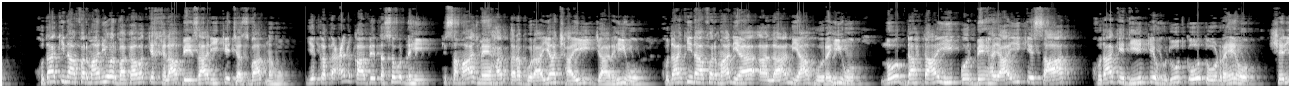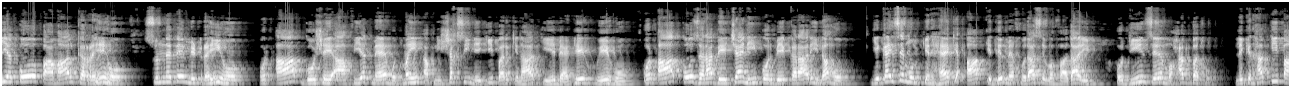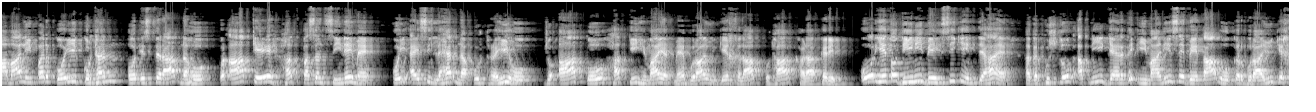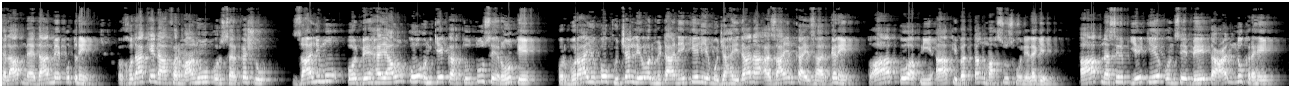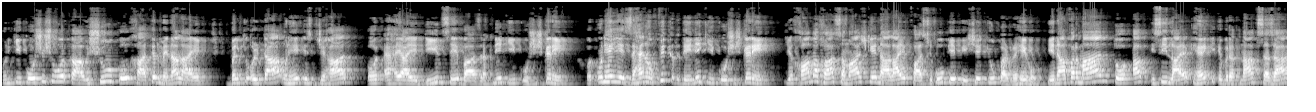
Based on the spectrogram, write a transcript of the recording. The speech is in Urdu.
خدا کی نافرمانی اور بغاوت کے خلاف بیزاری کے جذبات نہ ہوں۔ یہ قطعا قابل تصور نہیں کہ سماج میں ہر طرف برائیاں چھائی جا رہی ہوں۔ خدا کی نافرمانیاں اعلانیاں ہو رہی ہوں۔ لوگ دہتائی اور بے حیائی کے ساتھ خدا کے دین کے حدود کو توڑ رہے ہوں۔ شریعت کو پامال کر رہے ہوں، سنتیں مٹ رہی ہوں، اور آپ گوشے آفیت میں مطمئن اپنی شخصی نیکی پر کنار کیے بیٹھے ہوئے ہوں، اور آپ کو ذرا بے چینی اور بے قراری نہ ہو۔ یہ کیسے ممکن ہے کہ آپ کے دل میں خدا سے وفاداری اور دین سے محبت ہو؟ لیکن حق کی پامالی پر کوئی کٹھن اور اضطراب نہ ہو، اور آپ کے حق پسند سینے میں کوئی ایسی لہر نہ اٹھ رہی ہو جو آپ کو حق کی حمایت میں برائیوں کے خلاف اٹھا کھڑا کرے۔ اور یہ تو دینی بے حسی کی انتہا ہے۔ اگر کچھ لوگ اپنی غیرت ایمانی سے بےتاب ہو کر برائیوں کے خلاف میدان میں اتریں اور خدا کے نافرمانوں اور سرکشوں، ظالموں اور بے حیاؤں کو ان کے کرتوتوں سے روکے اور برائیوں کو کچلنے اور مٹانے کے لیے مجاہدانہ عزائم کا اظہار کریں، تو آپ کو اپنی عاقبت تنگ محسوس ہونے لگے۔ آپ نہ صرف یہ کہ ان سے بے تعلق رہیں، ان کی کوششوں اور کاوشوں کو خاطر میں نہ لائیں، بلکہ الٹا انہیں اس جہاد اور احیاء دین سے باز رکھنے کی کوشش کریں اور انہیں یہ ذہن و فکر دینے کی کوشش کریں کہ خواہ خواہ سماج کے نالائق فاسقوں کے پیچھے کیوں پڑ رہے ہو یہ نافرمان تو اب اسی لائق ہے کہ عبرتناک سزا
